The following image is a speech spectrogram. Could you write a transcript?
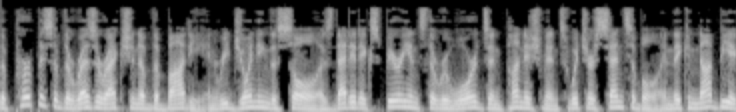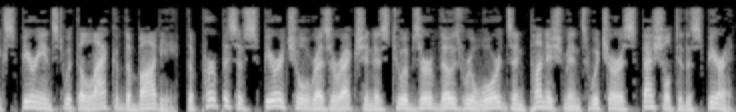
The purpose of the resurrection of the body and rejoining the soul is that it experience the rewards and punishments which are sensible and they cannot be experienced with the lack of the body. The purpose of spiritual resurrection is to observe those rewards and punishments which are especial to the spirit.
